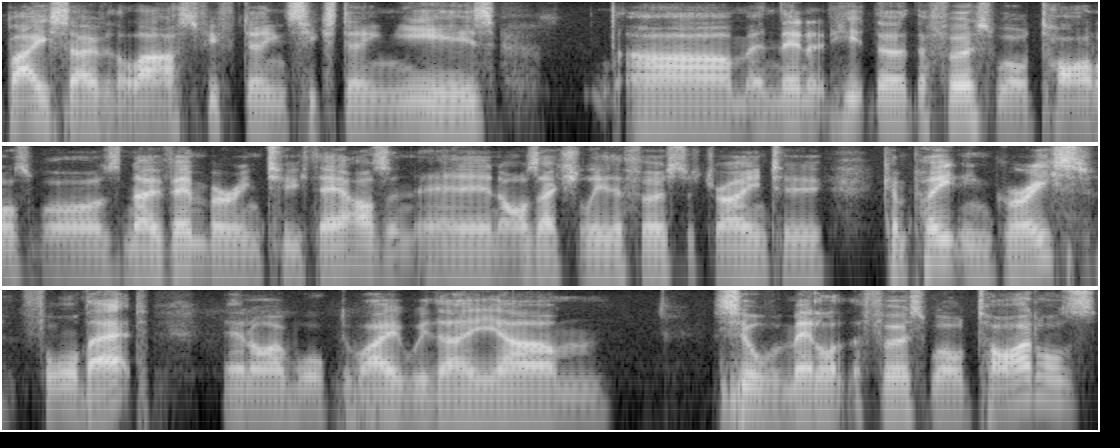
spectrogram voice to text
base over the last 15, 16 years um, and then it hit the, the first world titles was November in 2000, and I was actually the first Australian to compete in Greece for that, and I walked away with a um, silver medal at the first world titles.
